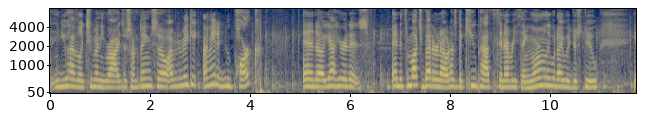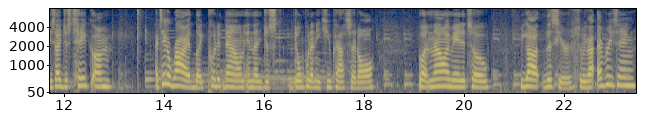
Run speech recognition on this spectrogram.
you have like too many rides or something. So I'm making, I made a new park, and uh, yeah, here it is and it's much better now. It has the queue paths and everything. Normally, what I would just do is I just take um, I take a ride, like put it down, and then just don't put any queue paths at all. But now I made it so we got this here. So we got everything.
